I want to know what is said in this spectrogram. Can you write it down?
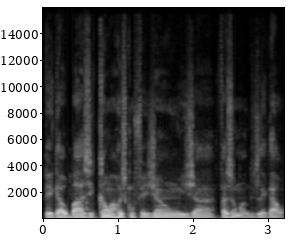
pegar o basicão, arroz com feijão e já fazer uma luz legal?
